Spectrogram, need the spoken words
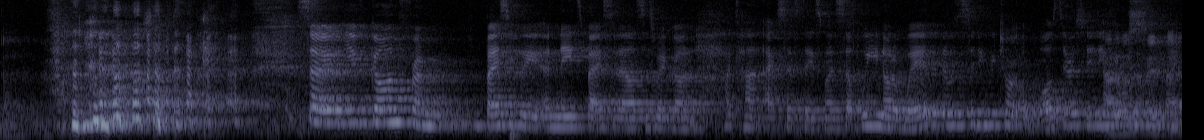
No. So you've gone from basically a needs-based analysis you've gone, I can't access these myself. Were you not aware that there was a seeding Victoria, or was there a seeding Uh, there Victoria? was seed bank.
